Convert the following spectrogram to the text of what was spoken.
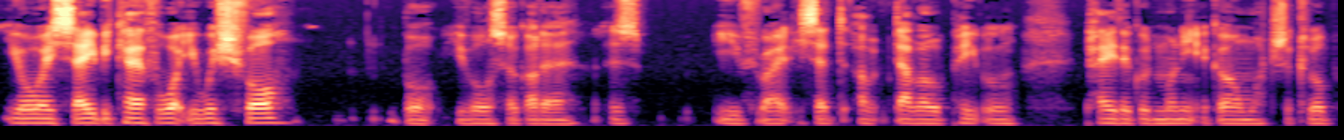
you always say, be careful what you wish for, but you've also got to, as you've rightly said, Davo, people pay the good money to go and watch the club.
